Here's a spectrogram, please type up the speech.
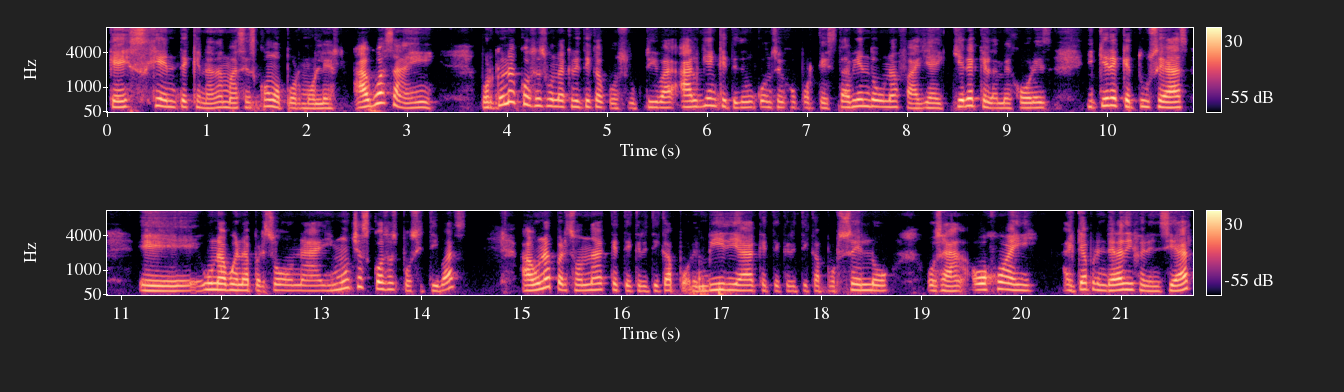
que es gente que nada más es como por moler. Aguas ahí, porque una cosa es una crítica constructiva, alguien que te dé un consejo porque está viendo una falla y quiere que la mejores y quiere que tú seas eh, una buena persona y muchas cosas positivas, a una persona que te critica por envidia, que te critica por celo, o sea, ojo ahí, hay que aprender a diferenciar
